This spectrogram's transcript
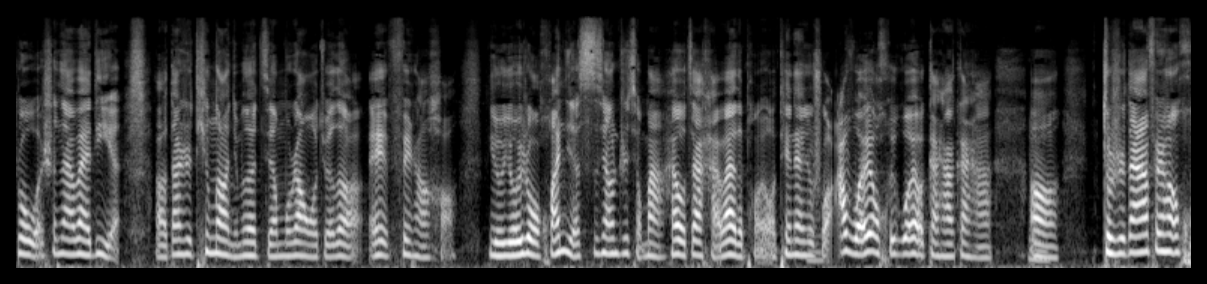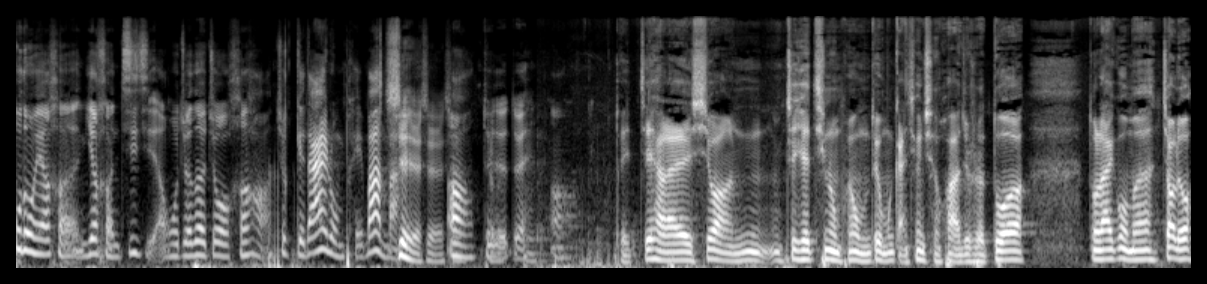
说我身在外地啊、但是听到你们的节目让我觉得哎非常好，有有一种缓解思乡之情吧。还有在海外的朋友，天天就说、啊我要回国要干啥干啥啊。就是大家非常互动也很也很积极，我觉得就很好，就给大家一种陪伴吧。谢谢谢谢啊，对对对嗯，啊，对，接下来希望嗯这些听众朋友们对我们感兴趣的话，就是多多来跟我们交流，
